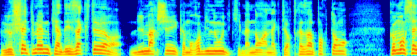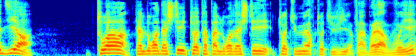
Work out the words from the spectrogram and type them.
Le fait même qu'un des acteurs du marché comme Robinhood qui est maintenant un acteur très important commence à dire toi tu as le droit d'acheter toi t'as pas le droit d'acheter toi tu meurs toi tu vis enfin voilà vous voyez.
